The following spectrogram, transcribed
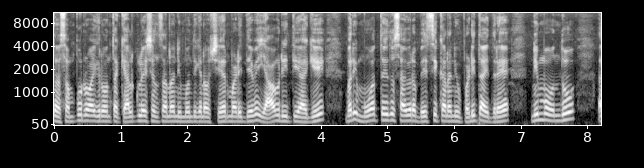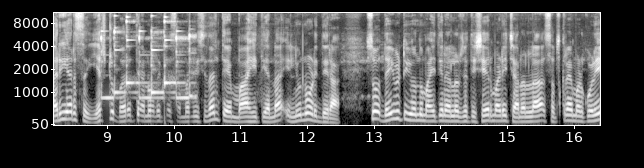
ತ ಸಂಪೂರ್ಣವಾಗಿರುವಂಥ ಕ್ಯಾಲ್ಕುಲೇಷನ್ಸನ್ನು ನಿಮ್ಮೊಂದಿಗೆ ನಾವು ಶೇರ್ ಮಾಡಿದ್ದೇವೆ. ಯಾವ ರೀತಿಯಾಗಿ? ಬರೀ ಮೂವತ್ತೈದು ಸಾವಿರ ಬೇಸಿಕನ್ನು ನೀವು ಪಡಿತಾ ಇದ್ದರೆ ನಿಮ್ಮ ಒಂದು ಅರಿಯರ್ಸ್ ಎಷ್ಟು ಬರುತ್ತೆ ಅನ್ನೋದಕ್ಕೆ ಸಂಬಂಧಿಸಿದಂತೆ ಮಾಹಿತಿಯನ್ನು ಇಲ್ಲಿ ನೀವು ನೋಡಿದ್ದೀರಾ. ಸೊ ದಯವಿಟ್ಟು ಈ ಒಂದು ಮಾಹಿತಿನ ಎಲ್ಲರ ಜೊತೆ ಶೇರ್ ಮಾಡಿ ಚಾನಲ್ನ ಸಬ್ಸ್ಕ್ರೈಬ್ ಮಾಡ್ಕೊಳ್ಳಿ.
